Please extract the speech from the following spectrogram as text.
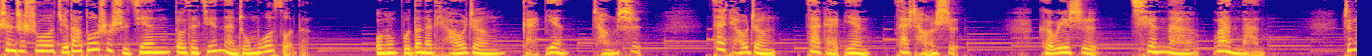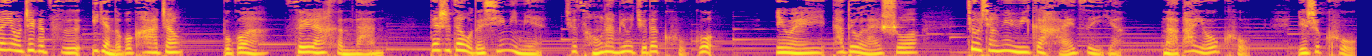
甚至说，绝大多数时间都在艰难中摸索的。我们不断的调整、改变、尝试，再调整、再改变、再尝试，可谓是千难万难。真的用这个词一点都不夸张。不过啊，虽然很难，但是在我的心里面却从来没有觉得苦过，因为它对我来说，就像孕育一个孩子一样，哪怕有苦，也是苦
